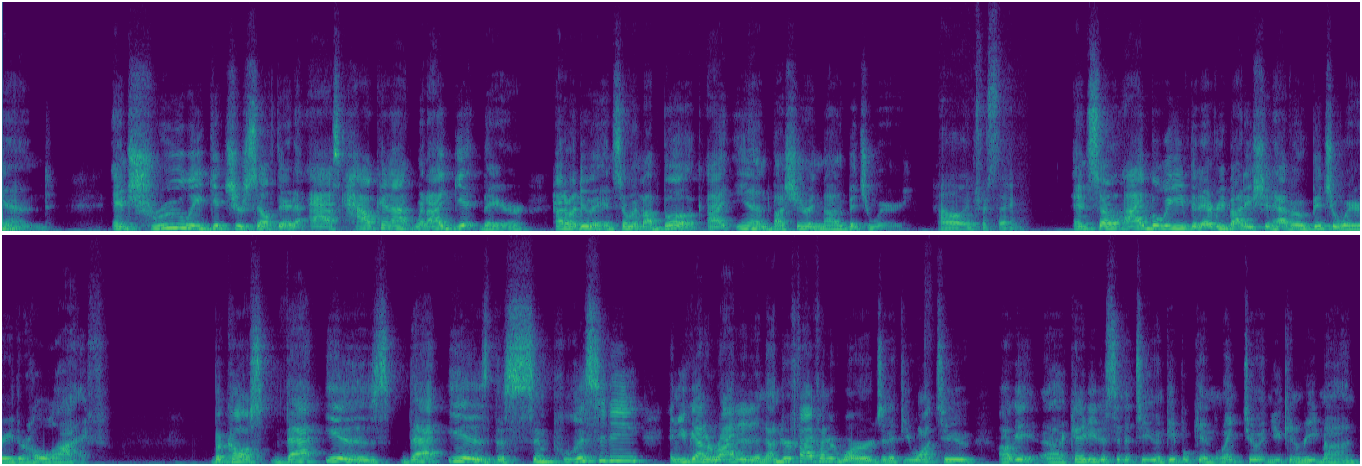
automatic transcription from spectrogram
end and truly get yourself there to ask, how can I, when I get there, how do I do it? And so in my book, I end by sharing my obituary. Oh, interesting. And so I believe that everybody should have an obituary their whole life because that is that is the simplicity and you've got to write it in under 500 words. And if you want to, I'll get uh, Katie to send it to you, and people can link to it, and you can read mine.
